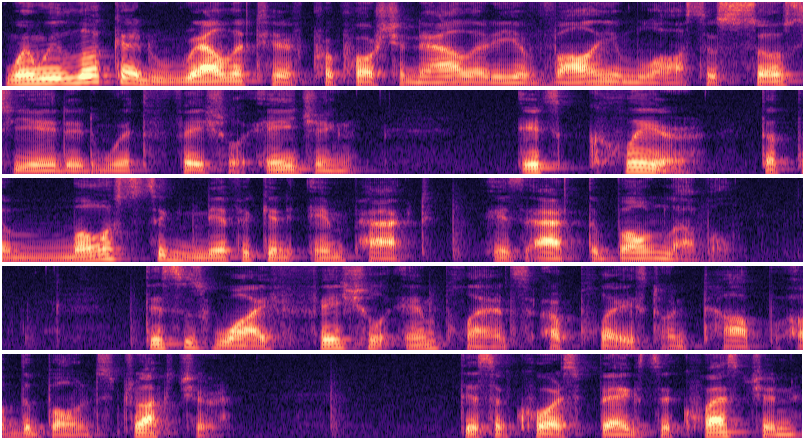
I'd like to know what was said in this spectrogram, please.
When we look at relative proportionality of volume loss associated with facial aging, it's clear that the most significant impact is at the bone level. This is why facial implants are placed on top of the bone structure. This, of course, begs the question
